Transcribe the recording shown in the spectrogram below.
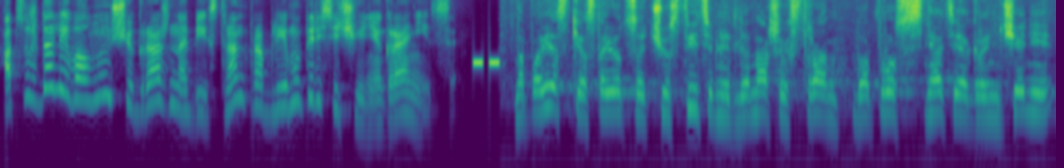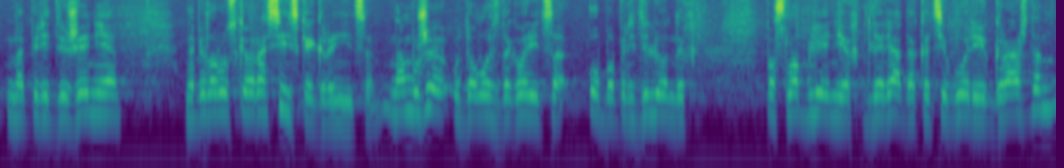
Обсуждали волнующие граждан обеих стран проблему пересечения границы. На повестке остается чувствительный для наших стран вопрос снятия ограничений на передвижение на белорусско-российской границе. Нам уже удалось договориться об определенных послаблениях для ряда категорий граждан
